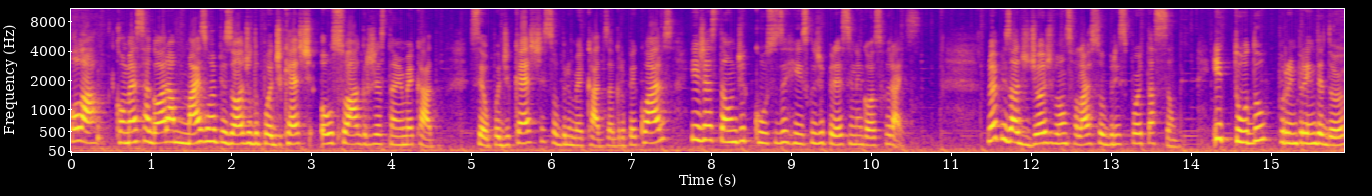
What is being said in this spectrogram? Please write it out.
Olá, começa agora mais um episódio do podcast Ouça o Agro, Gestão e Mercado, seu podcast sobre mercados agropecuários e gestão de custos e riscos de preço em negócios rurais. No episódio de hoje vamos falar sobre exportação e tudo para o empreendedor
